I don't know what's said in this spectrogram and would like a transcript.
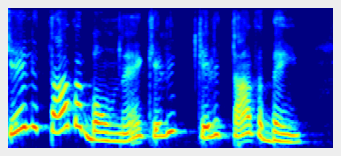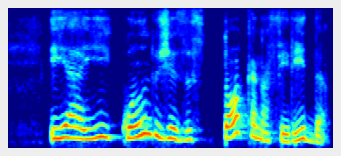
que ele estava bom, né? Que ele que ele estava bem. E aí, quando Jesus toca na ferida,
